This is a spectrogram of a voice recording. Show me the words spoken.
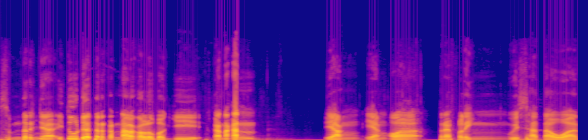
sebenarnya itu udah terkenal kalau bagi karena kan yang yang oh, traveling wisatawan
